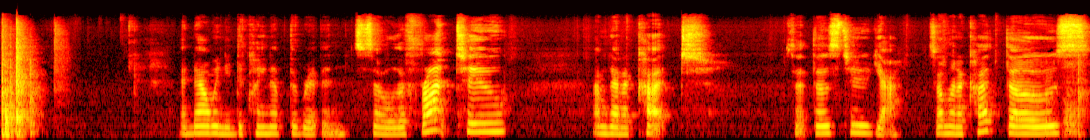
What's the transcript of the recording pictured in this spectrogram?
And now we need to clean up the ribbon. So the front two, I'm going to cut. Is that those two? Yeah. So I'm going to cut those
